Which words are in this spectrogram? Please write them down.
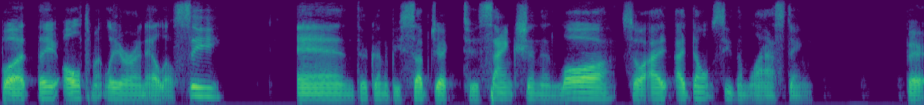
but they ultimately are an LLC and they're going to be subject to sanction and law. So I, I don't see them lasting. Very,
